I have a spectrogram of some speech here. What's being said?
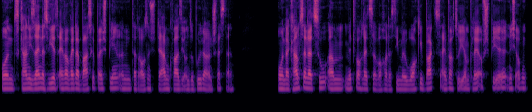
Und es kann nicht sein, dass wir jetzt einfach weiter Basketball spielen und da draußen sterben quasi unsere Brüder und Schwestern. Und da kam es dann dazu am Mittwoch letzter Woche, dass die Milwaukee Bucks einfach zu ihrem Playoff-Spiel nicht auf den,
